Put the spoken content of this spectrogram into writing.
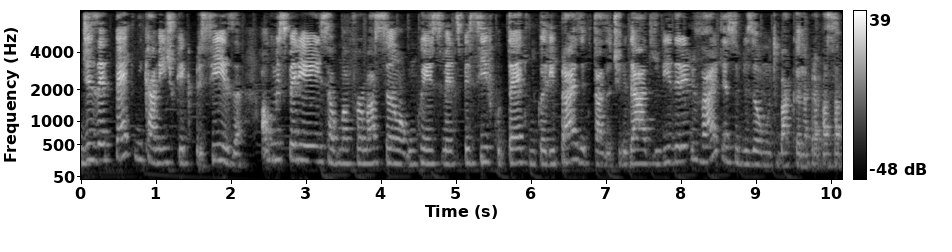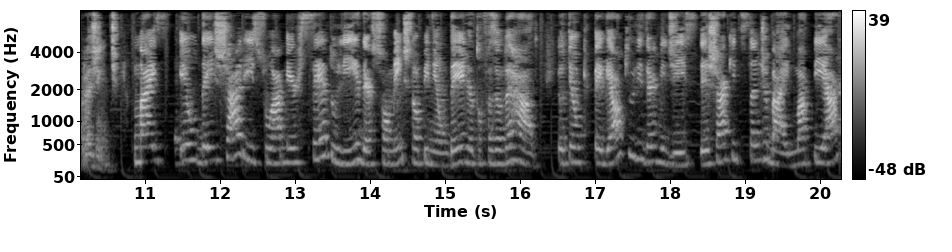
Dizer tecnicamente o que, que precisa, alguma experiência, alguma formação, algum conhecimento específico técnico ali para executar as atividades, o líder ele vai ter essa visão muito bacana para passar para gente. Mas eu deixar isso à mercê do líder, somente na opinião dele, eu tô fazendo errado. Eu tenho que pegar o que o líder me diz, deixar aqui de stand-by, mapear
